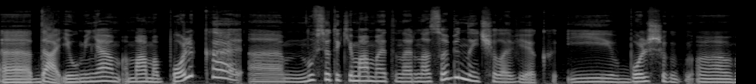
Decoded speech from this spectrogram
Э, да, и у меня мама полька, э, ну все-таки мама это, наверное, особенный человек и больше э,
